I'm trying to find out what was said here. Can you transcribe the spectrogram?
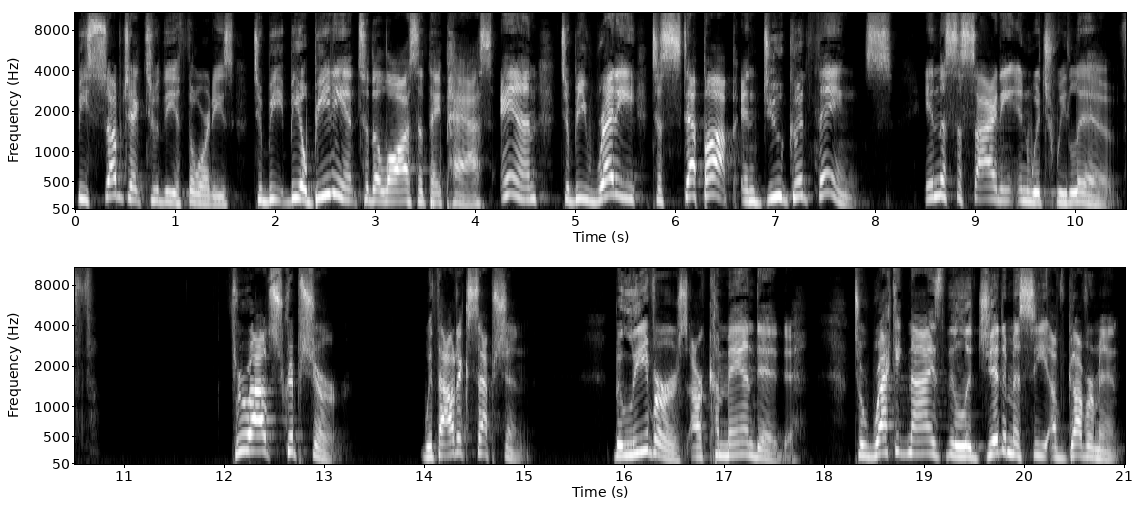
be subject to the authorities, to be, be obedient to the laws that they pass, and to be ready to step up and do good things in the society in which we live. Throughout scripture, without exception, believers are commanded to recognize the legitimacy of government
